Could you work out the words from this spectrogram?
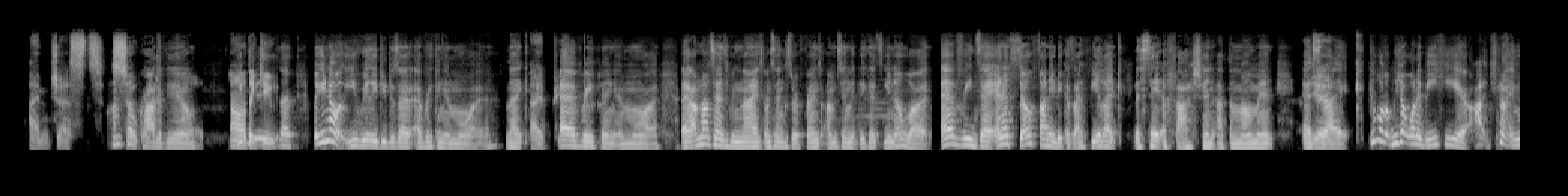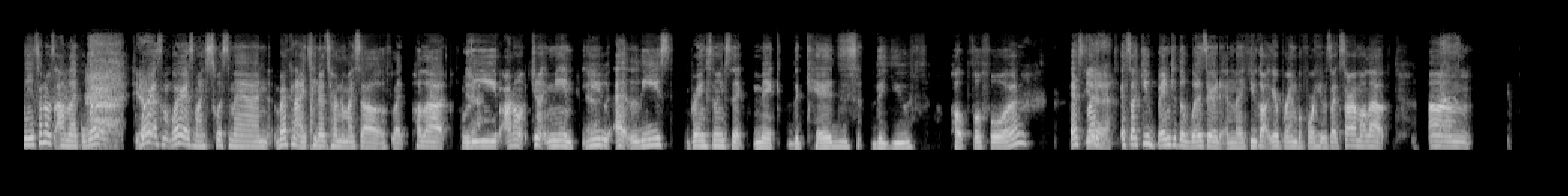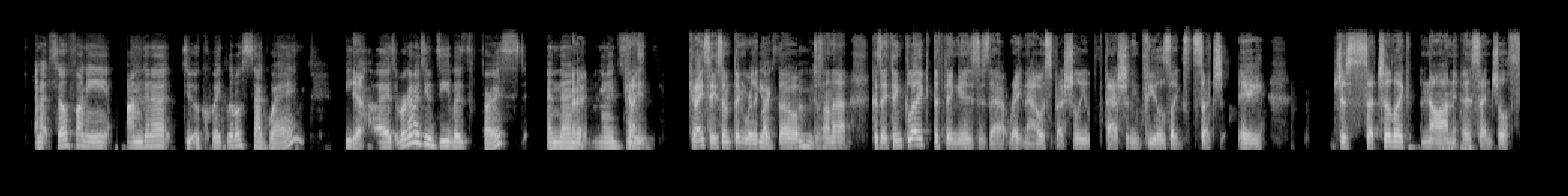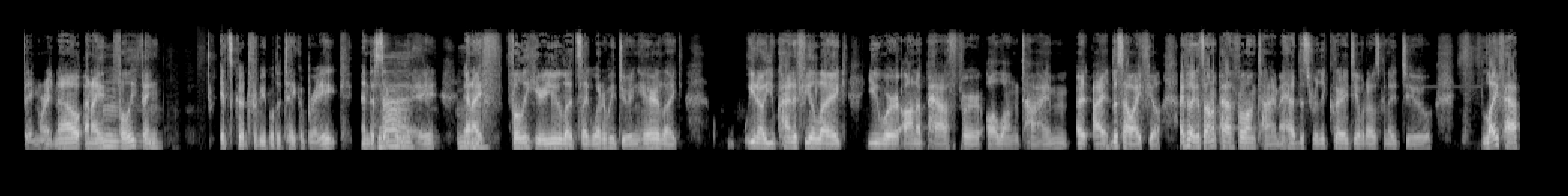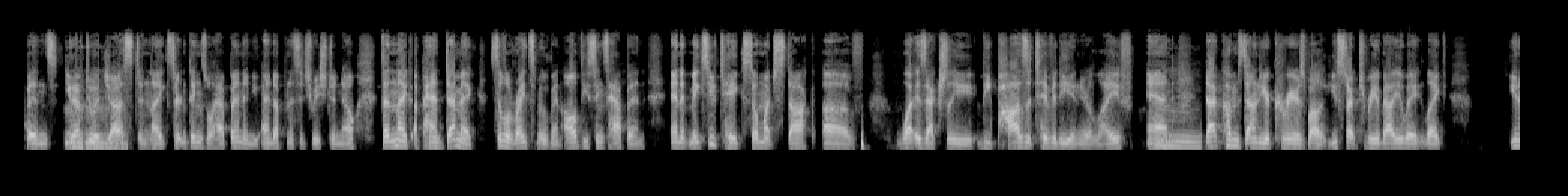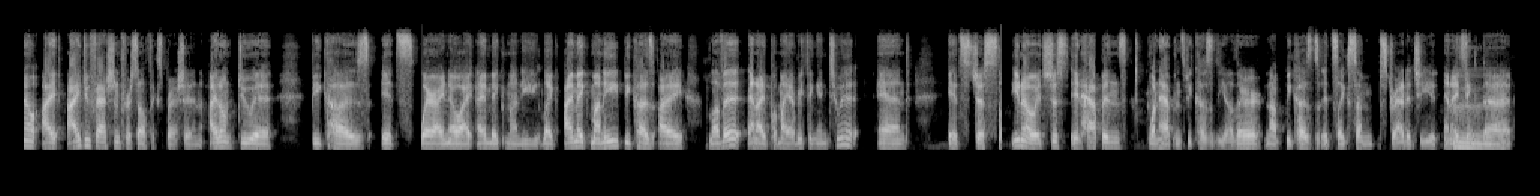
i'm just i'm so, so proud of you Oh, you thank really you. Deserve, but you know what? You really do deserve everything and more. Like everything that. and more. Like I'm not saying to be nice. I'm saying because we're friends. I'm saying that because you know what? Every day, and it's so funny because I feel like the state of fashion at the moment it's yeah. like people. We don't want to be here. I, you know what I mean? Sometimes I'm like, where, yeah. where is, where is my Swiss man? Where can I Tina turn to myself? Like pull up, yeah. leave. I don't. You know what I mean? You at least bring something to like, make the kids, the youth hopeful for. It's like it's like you been to the wizard and like you got your brain before he was like, sorry, I'm all out. Um and it's so funny. I'm gonna do a quick little segue because yeah. we're gonna do divas first and then okay. we're gonna do can I, can I say something really yes. quick though, mm-hmm. just on that? Because I think like the thing is, is that right now, especially fashion feels like such a just such a like non-essential thing right now and i mm-hmm. fully think it's good for people to take a break and to step away. Mm. And I mm-hmm. fully hear you. It's like, what are we doing here? Like, you know, you kind of feel like you were on a path for a long time. I, I, this is how I feel. I feel like it's on a path for a long time. I had this really clear idea of what I was going to do. Life happens. You have to mm-hmm. adjust, and like certain things will happen, and you end up in a situation to know. Then, like a pandemic, civil rights movement, all these things happen, and it makes you take so much stock of what is actually the positivity in your life and mm. that comes down to your career as well you start to reevaluate like you know i i do fashion for self-expression i don't do it because it's where i know I, I make money like i make money because i love it and i put my everything into it and it's just you know it's just it happens one happens because of the other not because it's like some strategy and i mm. think that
